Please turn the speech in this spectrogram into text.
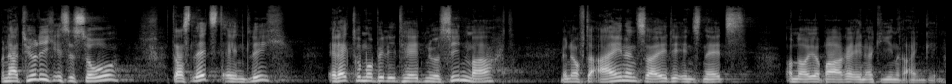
Und natürlich ist es so, dass letztendlich Elektromobilität nur Sinn macht, wenn auf der einen Seite ins Netz erneuerbare Energien reingehen.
